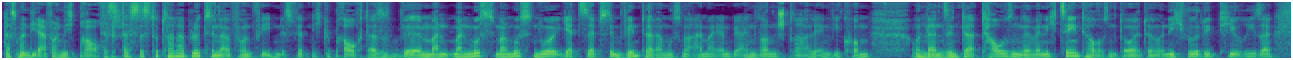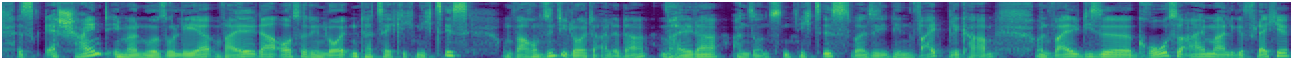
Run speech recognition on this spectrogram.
dass man die einfach nicht braucht. Das, das ist totaler Blödsinn davon wegen, es wird nicht gebraucht. Also äh, man, man muss man muss nur jetzt selbst im Winter, da muss nur einmal irgendwie ein Sonnenstrahl irgendwie kommen und dann sind da Tausende, wenn nicht Zehntausend Leute. Und ich würde die Theorie sagen, es erscheint immer nur so leer, weil da außer den Leuten tatsächlich nichts ist. Und warum sind die Leute alle da? Weil da ansonsten nichts ist, weil sie den Weitblick haben und weil diese große einmalige Fläche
